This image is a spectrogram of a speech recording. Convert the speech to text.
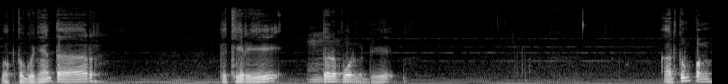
Waktu gue nyenter ke kiri, itu ada pohon gede. Ada tumpeng,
